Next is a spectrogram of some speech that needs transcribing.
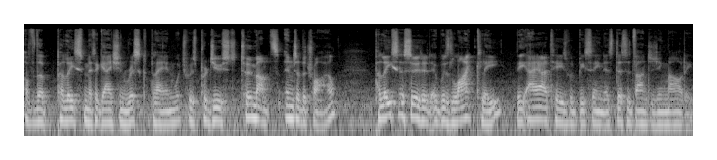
of the Police Mitigation Risk Plan, which was produced two months into the trial, police asserted it was likely the ARTs would be seen as disadvantaging Māori.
